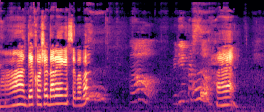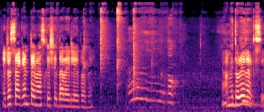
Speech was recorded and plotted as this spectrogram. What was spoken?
মা দেখো সে দাঁড়িয়ে গেছে বাবা? হ্যাঁ এটা সেকেন্ড টাইম আজকে সে দাঁড়াইলে এভাবে আমি ধরে রাখছি।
